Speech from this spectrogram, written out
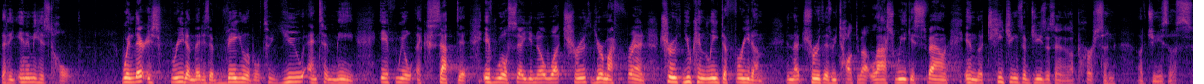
that the enemy has told. When there is freedom that is available to you and to me, if we'll accept it, if we'll say, you know what, truth, you're my friend. Truth, you can lead to freedom. And that truth, as we talked about last week, is found in the teachings of Jesus and in the person of Jesus.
